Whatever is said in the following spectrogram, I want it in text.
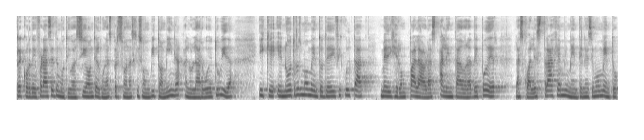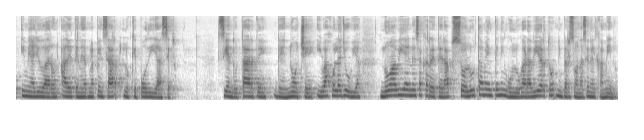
recordé frases de motivación de algunas personas que son vitamina a lo largo de tu vida y que en otros momentos de dificultad me dijeron palabras alentadoras de poder, las cuales traje a mi mente en ese momento y me ayudaron a detenerme a pensar lo que podía hacer. Siendo tarde, de noche y bajo la lluvia, no había en esa carretera absolutamente ningún lugar abierto ni personas en el camino.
